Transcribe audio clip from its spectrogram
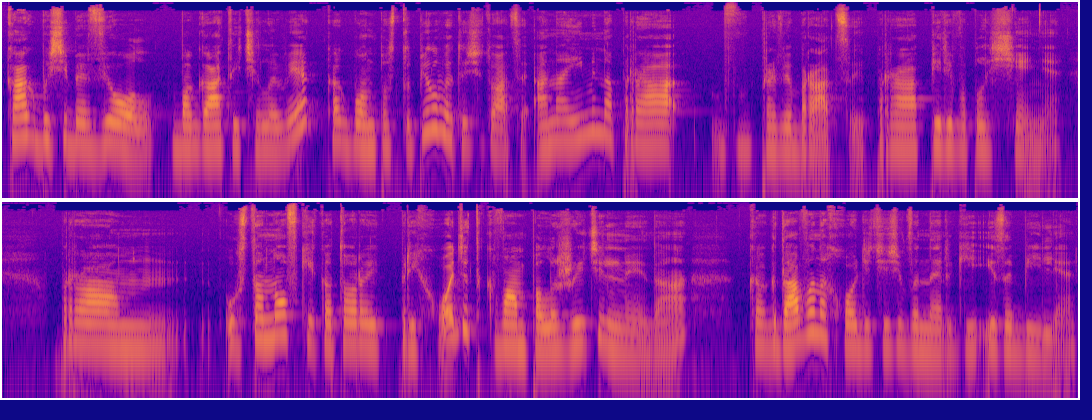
как бы себя вел богатый человек, как бы он поступил в этой ситуации, она именно про, про вибрации, про перевоплощение, про установки, которые приходят к вам положительные, да, когда вы находитесь в энергии изобилия.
